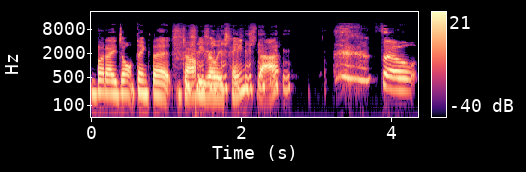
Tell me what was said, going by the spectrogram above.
but I don't think that Dobby really changed that. so,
